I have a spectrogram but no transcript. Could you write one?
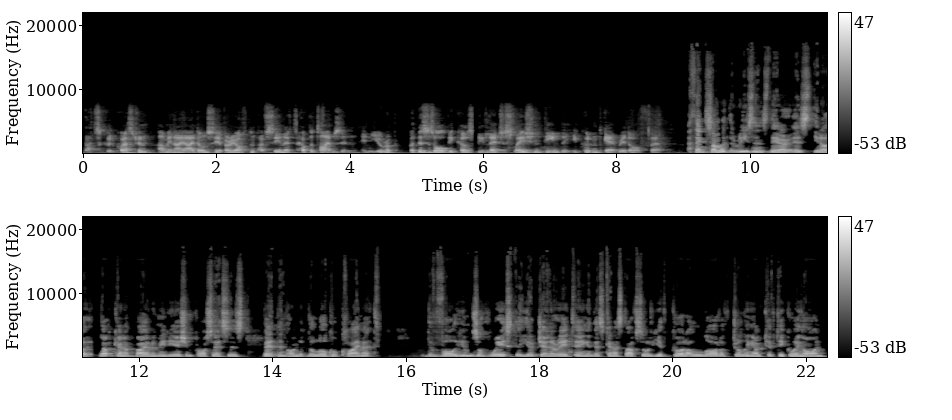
That's a good question. I mean, I, I, don't see it very often. I've seen it a couple of times in, in Europe, but this is all because the legislation deemed that you couldn't get rid of. Uh, I think some of the reasons there is, you know, that kind of bioremediation processes dependent on the, the local climate, the volumes of waste that you're generating, and this kind of stuff. So if you've got a lot of drilling activity going on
